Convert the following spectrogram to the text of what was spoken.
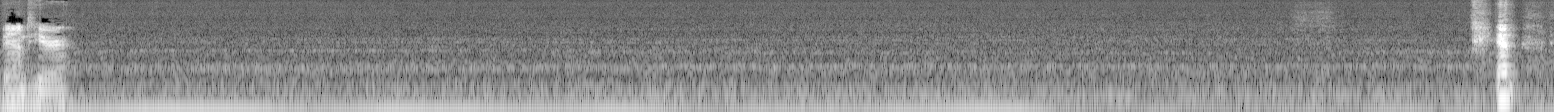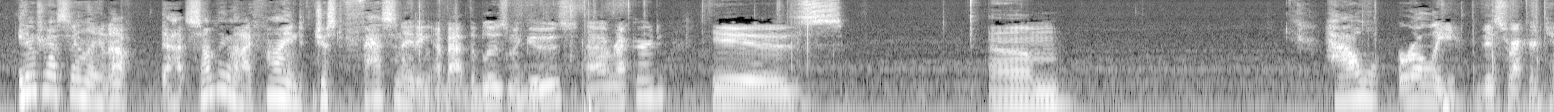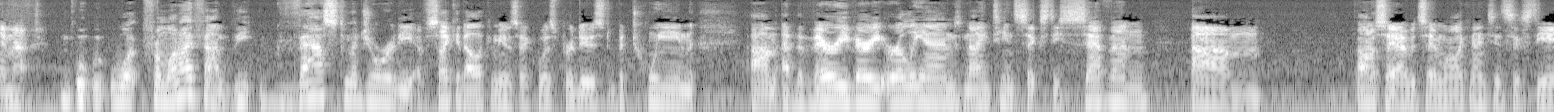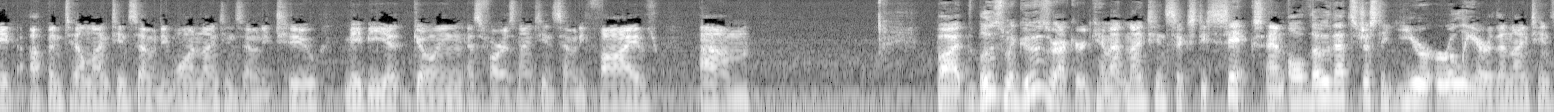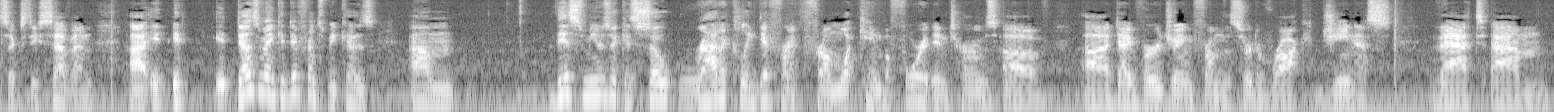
band here. And interestingly enough, uh, something that I find just fascinating about the Blues Magoos uh, record is um, how early this record came out. What, from what I found, the vast majority of psychedelic music was produced between, um, at the very, very early end, 1967. Um, honestly, I would say more like 1968 up until 1971, 1972, maybe going as far as 1975. Um, but the Blues Magoos record came out in 1966, and although that's just a year earlier than 1967, uh, it, it, it does make a difference because um, this music is so radically different from what came before it in terms of uh, diverging from the sort of rock genus that um,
